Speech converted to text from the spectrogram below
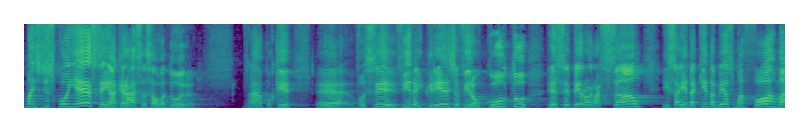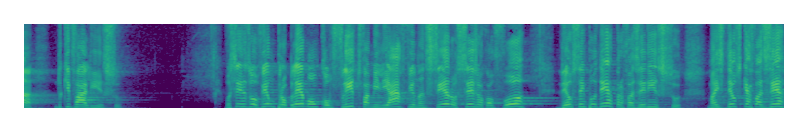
mas desconhecem a graça salvadora. Ah, porque é, você vir à igreja, vir ao culto, receber oração e sair daqui da mesma forma, do que vale isso? Você resolver um problema, um conflito familiar, financeiro, ou seja qual for, Deus tem poder para fazer isso, mas Deus quer fazer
